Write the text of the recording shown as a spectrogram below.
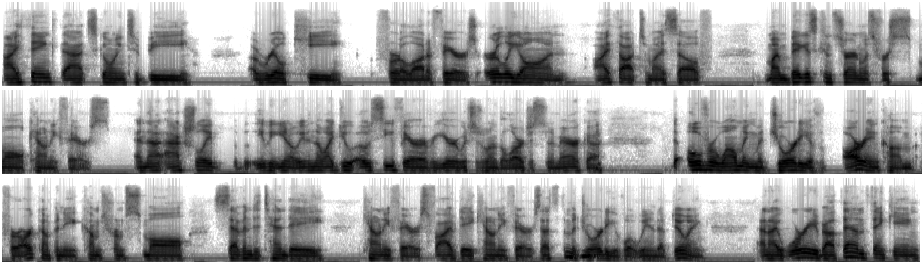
I think that's going to be a real key for a lot of fairs. Early on, I thought to myself, my biggest concern was for small county fairs. And that actually, even you know, even though I do OC Fair every year, which is one of the largest in America, the overwhelming majority of our income for our company comes from small seven to 10 day county fairs, five day county fairs. That's the mm-hmm. majority of what we end up doing. And I worry about them thinking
